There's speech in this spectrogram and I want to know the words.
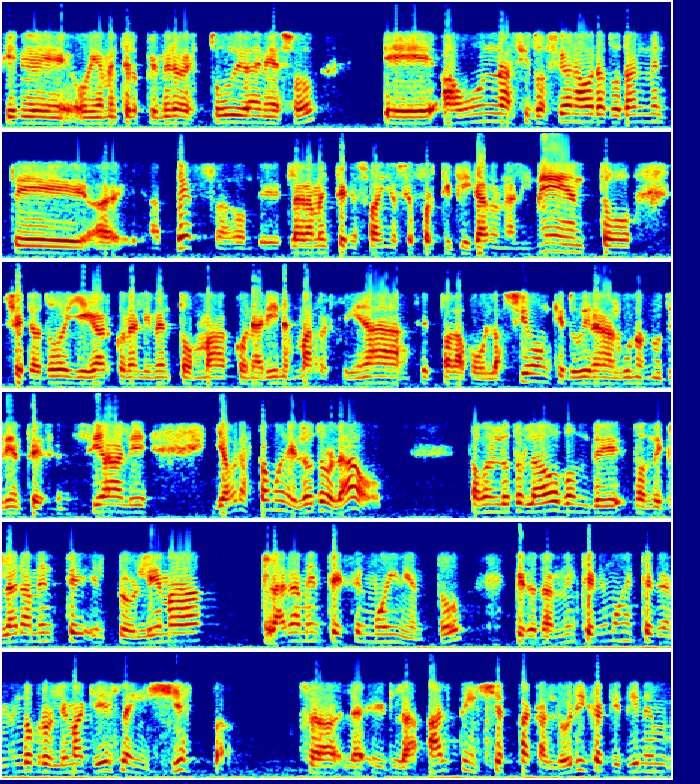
tiene obviamente los primeros estudios en eso, eh, a una situación ahora totalmente eh, adversa, donde claramente en esos años se fortificaron alimentos, se trató de llegar con alimentos más, con harinas más refinadas ¿cierto? a la población, que tuvieran algunos nutrientes esenciales, y ahora estamos en el otro lado estamos en el otro lado donde, donde claramente el problema claramente es el movimiento, pero también tenemos este tremendo problema que es la ingesta. O sea, la, alta ingesta calórica que tienen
